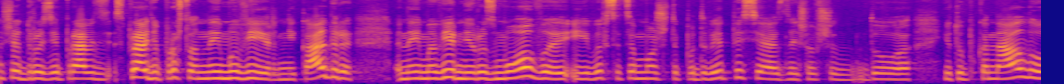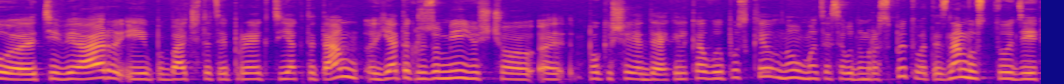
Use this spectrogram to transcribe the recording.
Ну що, друзі, правді справді просто неймовірні кадри, неймовірні розмови, і ви все це можете подивитися, знайшовши до Ютуб каналу TVR і побачити цей проєкт Як ти там. Я так розумію, що е, поки що є декілька випусків. Ну, ми це все будемо розпитувати. З нами в студії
